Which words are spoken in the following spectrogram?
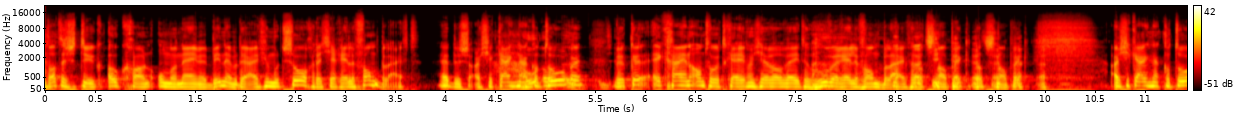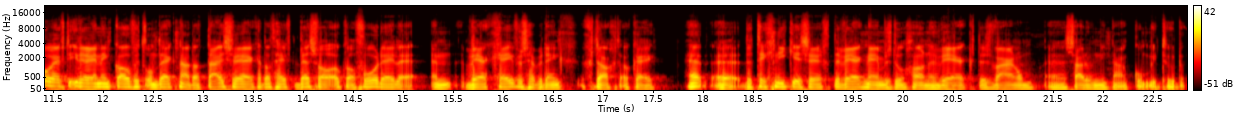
dat is natuurlijk ook gewoon ondernemen binnen een bedrijf. Je moet zorgen dat je relevant blijft. Dus als je kijkt naar kantoren. We kun, ik ga je een antwoord geven, want jij wil weten hoe we relevant blijven. Dat snap ik. Dat snap ik. als je kijkt naar kantoor, heeft iedereen in COVID ontdekt, nou dat thuiswerken, dat heeft best wel ook wel voordelen. En werkgevers hebben denk ik gedacht, oké, eh, de techniek is er, de werknemers doen gewoon hun werk. Dus waarom eh, zouden we niet naar een combi toe doen?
